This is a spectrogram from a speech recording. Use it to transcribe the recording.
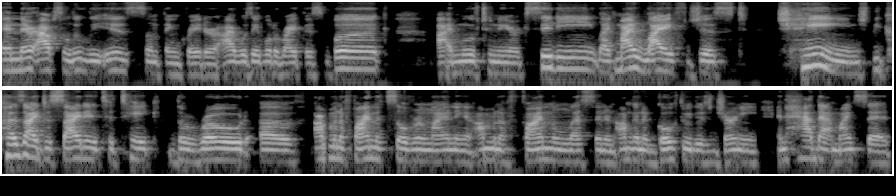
And there absolutely is something greater. I was able to write this book. I moved to New York City. Like my life just changed because I decided to take the road of I'm going to find the silver lining and I'm going to find the lesson and I'm going to go through this journey and had that mindset.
